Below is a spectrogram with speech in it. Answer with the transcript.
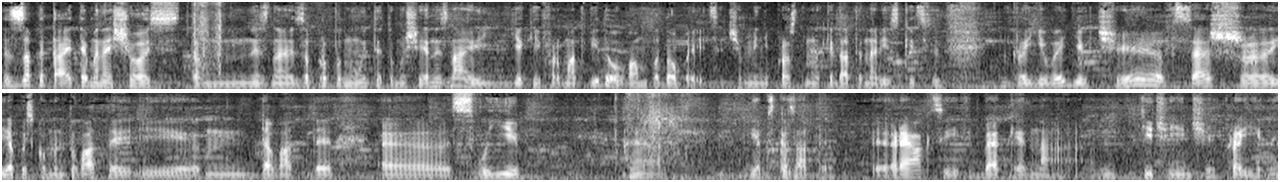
Запитайте мене щось, там не знаю, запропонуйте, тому що я не знаю, який формат відео вам подобається. Чи мені просто накидати нарізки краєвидів, чи все ж е, якось коментувати і давати е, свої, е, як сказати, е, реакції, фідбеки на ті чи інші країни.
